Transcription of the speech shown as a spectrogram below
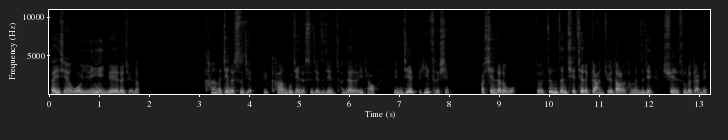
在以前，我隐隐约约的觉得。看得见的世界与看不见的世界之间存在着一条连接彼此的线，而现在的我则真真切切地感觉到了他们之间迅速的改变。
